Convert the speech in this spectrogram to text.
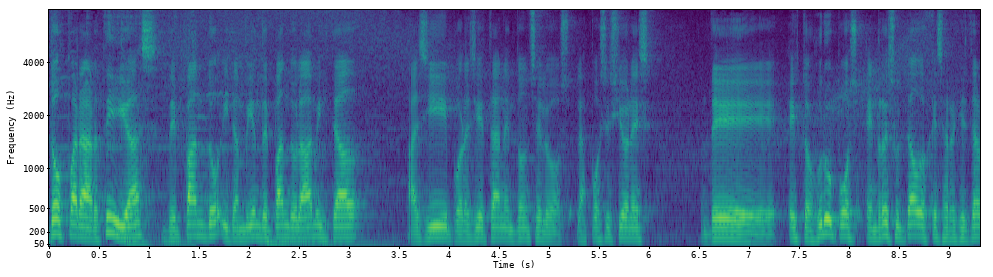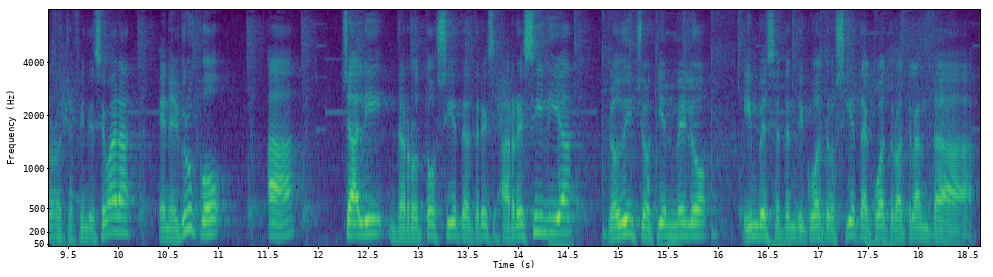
2 para Artigas, De Pando y también De Pando La Amistad. Allí, por allí están entonces los, las posiciones de estos grupos en resultados que se registraron este fin de semana. En el grupo A, Chali derrotó 7 a 3 a Resilia. Lo dicho, aquí en Melo, Inve 74, 7 a 4 Atlanta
